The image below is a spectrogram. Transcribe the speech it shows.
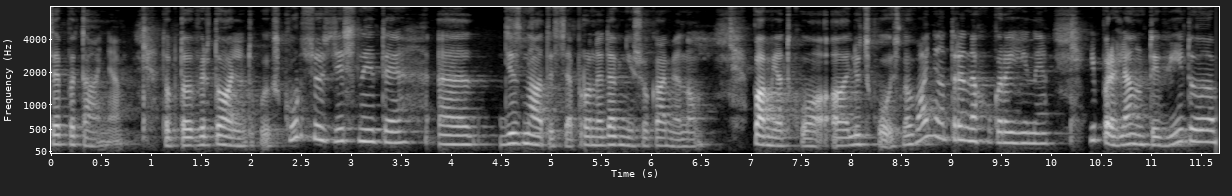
це питання. Тобто віртуальну таку екскурсію здійснити, е, дізнатися про найдавнішу кам'яну пам'ятку е, людського існування на теренах України і переглянути відео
